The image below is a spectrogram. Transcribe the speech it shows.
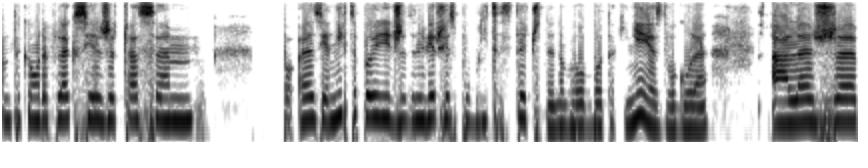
mam taką refleksję, że czasem poezja, nie chcę powiedzieć, że ten wiersz jest publicystyczny, no bo, bo taki nie jest w ogóle, ale że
